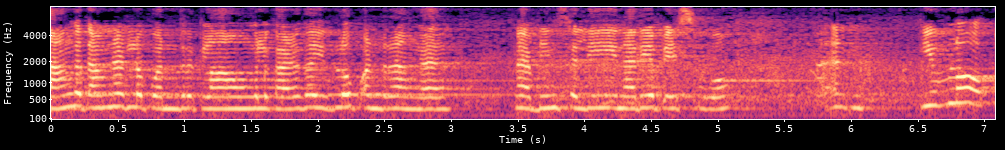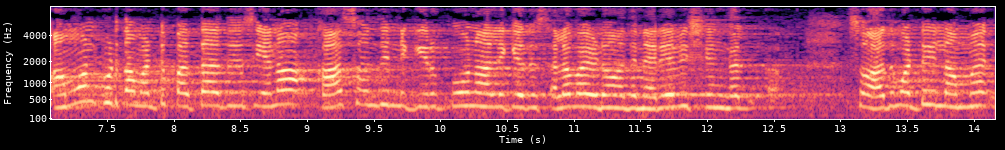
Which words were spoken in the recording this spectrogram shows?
நாங்கள் தமிழ்நாட்டில் பிறந்திருக்கலாம் அவங்களுக்கு அழகாக இவ்வளோ பண்ணுறாங்க அப்படின்னு சொல்லி நிறைய பேசுவோம். இவ்வளோ அமௌண்ட் கொடுத்தா மட்டும் பத்தாது. ஏன்னா காசு வந்து இன்னைக்கு இருக்கும் நாளைக்கு அது செலவாயிடும் அது நிறைய விஷயங்கள். ஸோ அது மட்டும் இல்லாமல்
